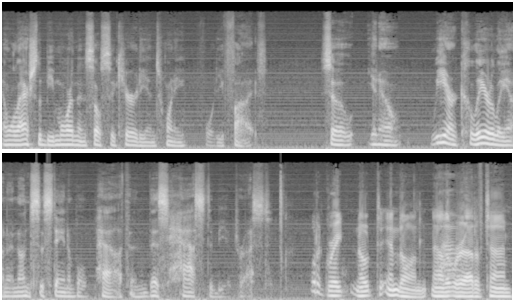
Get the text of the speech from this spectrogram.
and will actually be more than Social Security in 2045. So, you know, we are clearly on an unsustainable path, and this has to be addressed. What a great note to end on now that we're out of time.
